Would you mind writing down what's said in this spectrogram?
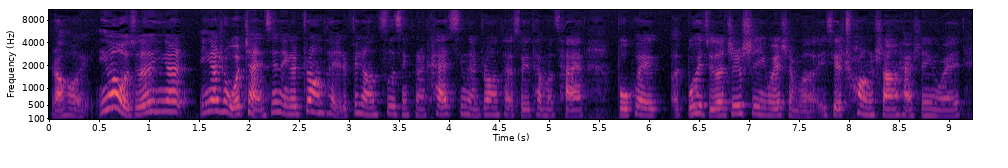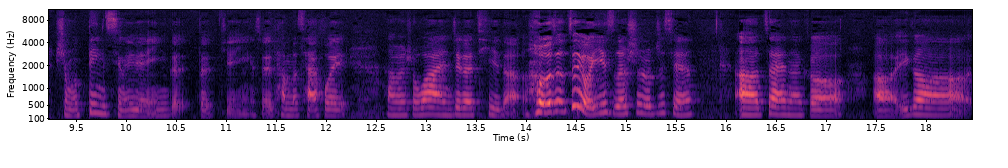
然后，因为我觉得应该应该是我展现的一个状态，也是非常自信、非常开心的状态，所以他们才不会不会觉得这是因为什么一些创伤，还是因为什么病情的原因的的原因，所以他们才会他们说哇，你这个剃的。我觉得最有意思的是之前啊，在那个呃一个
